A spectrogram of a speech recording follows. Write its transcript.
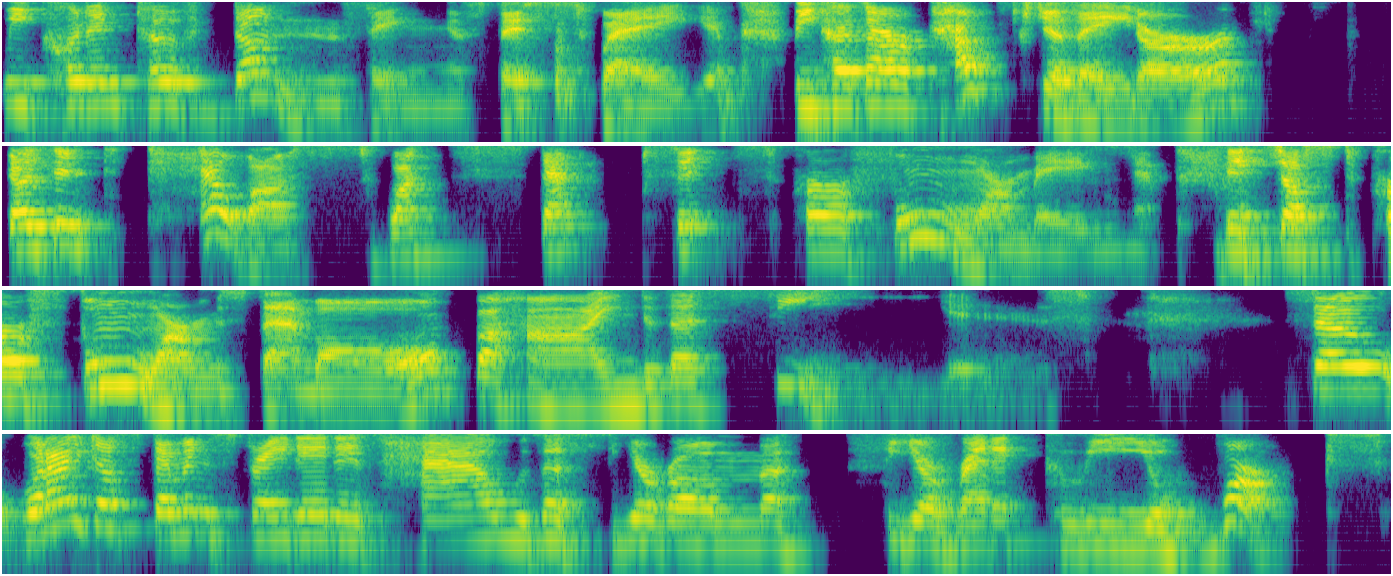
we couldn't have done things this way because our calculator doesn't tell us what steps it's performing. It just performs them all behind the scenes. So what I just demonstrated is how the theorem theoretically works.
